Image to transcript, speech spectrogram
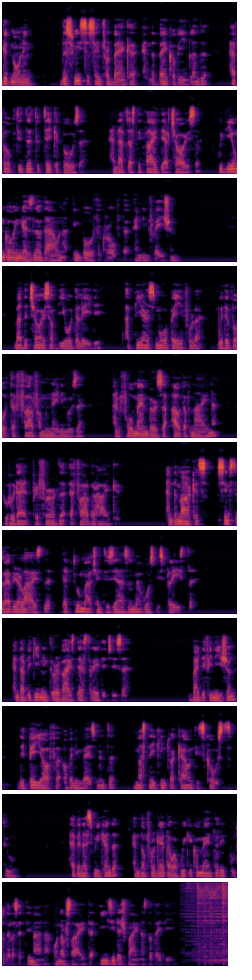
Good morning. The Swiss Central Bank and the Bank of England have opted to take a pause and have justified their choice with the ongoing slowdown in both growth and inflation. But the choice of the old lady appears more painful with a vote far from unanimous and four members out of nine who would have preferred a further hike. And the markets seems to have realized that too much enthusiasm was misplaced and are beginning to revise their strategies. By definition, the payoff of an investment must take into account its costs too. Have a nice weekend and don't forget our weekly commentary punto della settimana on our site easy-finance.it.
